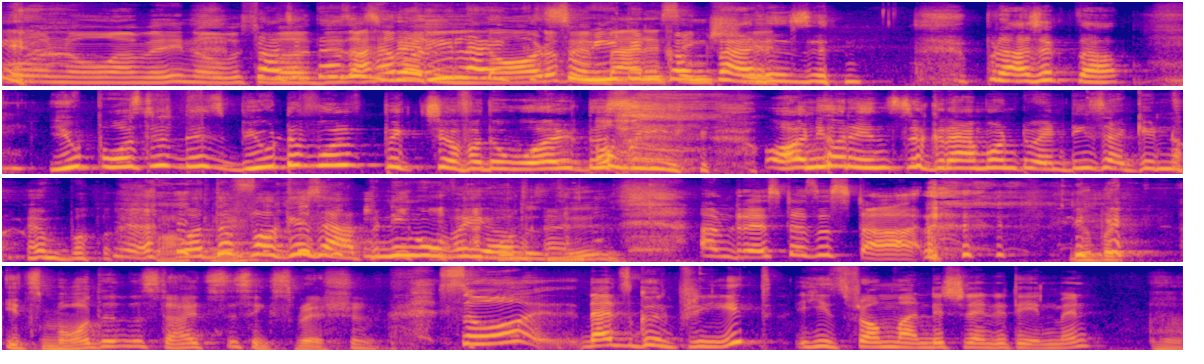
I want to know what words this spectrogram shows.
oh no, I'm very nervous about Prajakta this. I is have very a like lot of sweet in embarrassing shit. comparison. Prajakta, you posted this beautiful picture for the world Oh. to see on your Instagram on 22nd November. What the fuck is happening over here? What is man? this? I'm dressed as a star. Yeah, but it's more than the star, it's this expression. So that's Gurpreet. He's from Mandishra Entertainment. Uh.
